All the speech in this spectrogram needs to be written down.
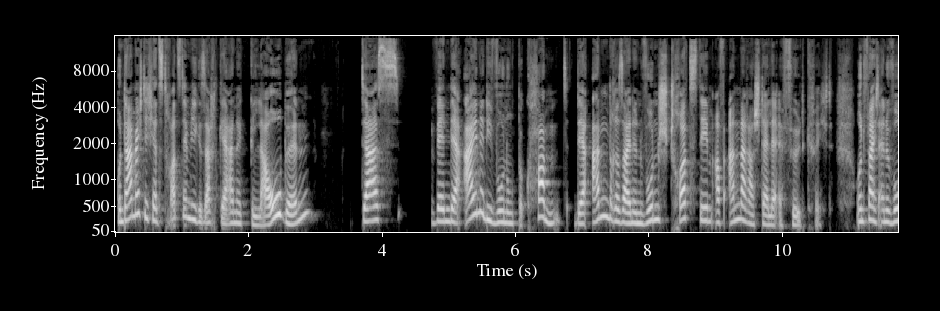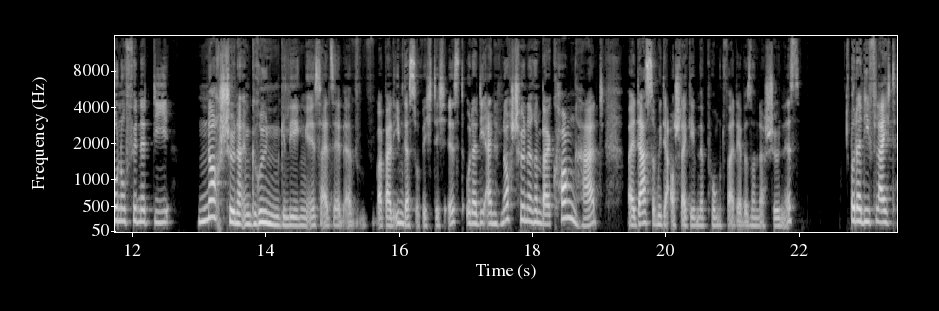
Und da möchte ich jetzt trotzdem, wie gesagt, gerne glauben, dass wenn der eine die Wohnung bekommt, der andere seinen Wunsch trotzdem auf anderer Stelle erfüllt kriegt und vielleicht eine Wohnung findet, die noch schöner im Grünen gelegen ist, als er, äh, weil ihm das so wichtig ist, oder die einen noch schöneren Balkon hat, weil das irgendwie der ausschlaggebende Punkt war, der besonders schön ist, oder die vielleicht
